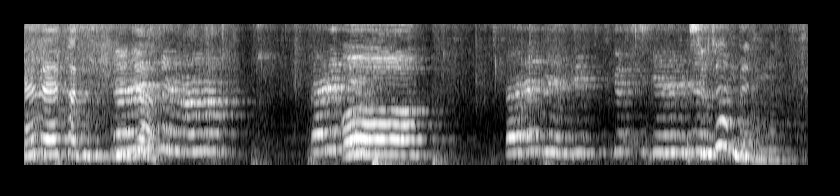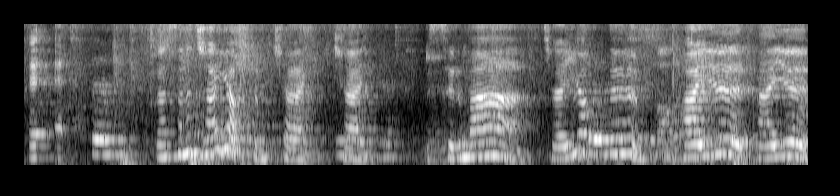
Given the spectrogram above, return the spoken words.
Evet hadi zıplayacağız. Oo. Isıracak mısın benimle? E, e. Ben sana çay yaptım çay. Çay. Isırma. Çay yaptım. Hayır, hayır.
